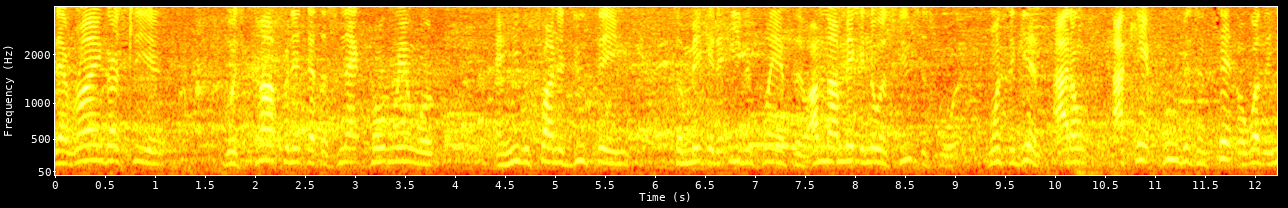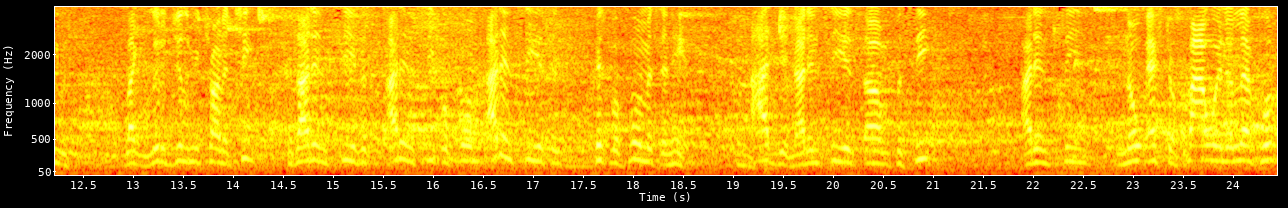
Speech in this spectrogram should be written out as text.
that Ryan Garcia was confident that the SNAC program worked, and he was trying to do things to make it an even playing field. I'm not making no excuses for it. Once again, I don't, I can't prove his intent or whether he was like little Jimmy trying to cheat because I didn't see it, I didn't see perform, I didn't see his his performance enhanced. I didn't. I didn't see his um, physique. I didn't see no extra power in the left hook.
